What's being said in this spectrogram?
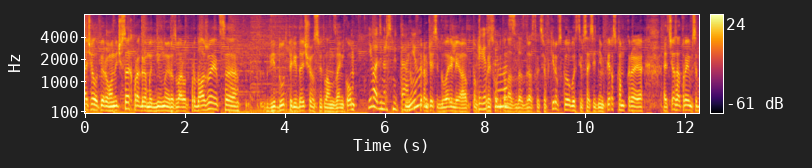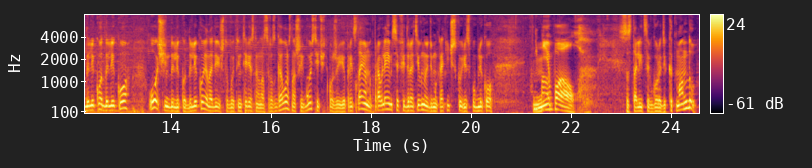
Начало первого на часах. Программа «Дневной разворот» продолжается. Ведут передачу Светлана Занько. И Владимир Сметанин. Ну, в первом части говорили о том, что происходит вас. у нас, да, здравствуйте, в Кировской области, в соседнем Перском крае. А сейчас отправимся далеко-далеко, очень далеко-далеко. Я надеюсь, что будет интересный у нас разговор с нашей гостьей. Чуть позже ее представим. Отправляемся в Федеративную Демократическую Республику Непал. Непал со столицей в городе Катманду.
